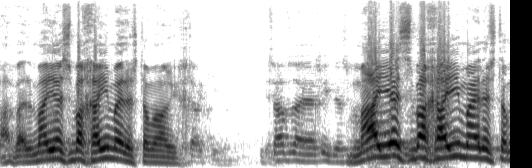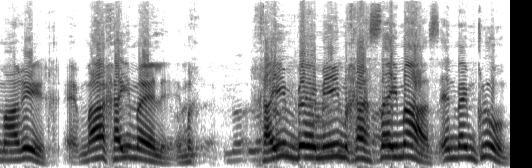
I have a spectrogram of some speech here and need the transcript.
אבל מה יש בחיים האלה שאתה מעריך? צו זה היחיד. מה יש בחיים האלה שאתה מעריך? מה החיים האלה? הם לא- לא- חיים בהמיים חסרי מס, אין בהם כלום.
